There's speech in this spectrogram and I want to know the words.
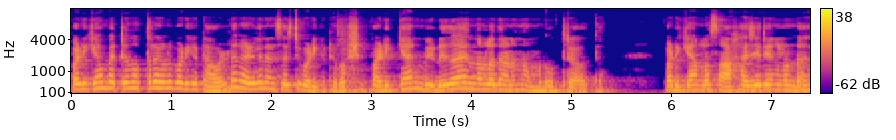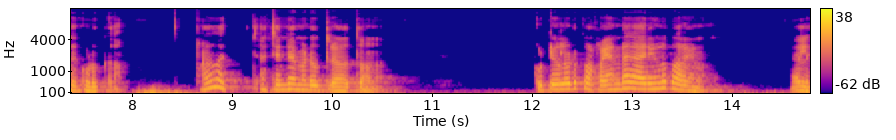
പഠിക്കാൻ പറ്റുന്ന അത്ര അവൾ പഠിക്കട്ടെ. അവളുടെ കഴിവിനനുസരിച്ച് പഠിക്കട്ടെ. പക്ഷെ പഠിക്കാൻ വിടുക എന്നുള്ളതാണ് നമ്മുടെ ഉത്തരവാദിത്തം പഠിക്കാനുള്ള സാഹചര്യങ്ങൾ ഉണ്ടാക്കി കൊടുക്കുക. അത് അച്ഛന്റെ അമ്മയുടെ ഉത്തരവാദിത്തമാണ് കുട്ടികളോട് പറയേണ്ട കാര്യങ്ങൾ പറയണം അല്ലേ?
